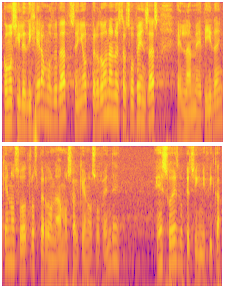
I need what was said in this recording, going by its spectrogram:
Como si le dijéramos, ¿verdad? Señor, perdona nuestras ofensas en la medida en que nosotros perdonamos al que nos ofende. Eso es lo que significa.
